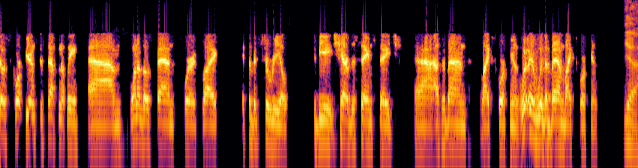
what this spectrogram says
so Scorpions is definitely um, one of those bands where it's like it's a bit surreal to be share the same stage uh, as a band like Scorpions with, with a band like Scorpions. Yeah,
